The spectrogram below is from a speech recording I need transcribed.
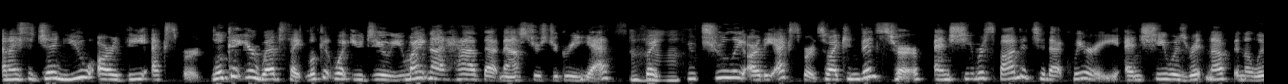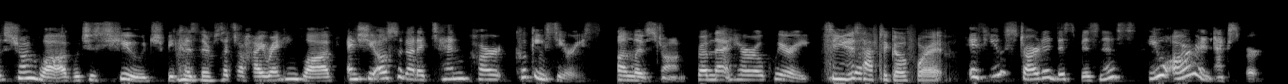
And I said, Jen, you are the expert. Look at your website. Look at what you do. You might not have that master's degree yet, mm-hmm. but you truly are the expert. So I convinced her and she responded to that query and she was written up in the Livestrong blog, which is huge because mm-hmm. they're such a high ranking blog. And she also got a 10 part cooking series on Livestrong from that HARO query. So you just have to go for it. If you started this business, you are an expert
